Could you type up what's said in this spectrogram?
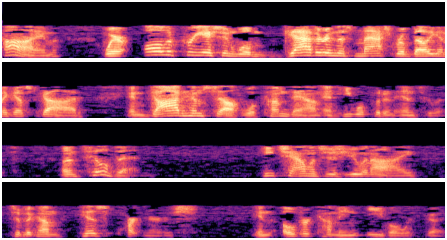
time where all of creation will gather in this mass rebellion against God, and God Himself will come down and He will put an end to it. Until then, He challenges you and I to become His partners in overcoming evil with good.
